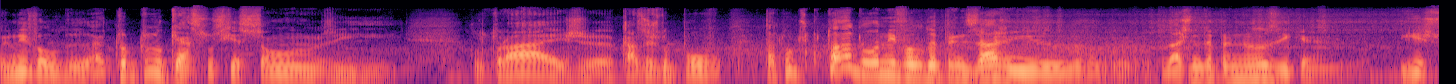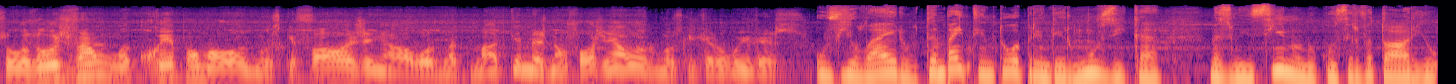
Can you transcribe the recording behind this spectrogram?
a nível de tudo o que é associações e culturais, eh, casas do povo, está tudo escutado a nível de aprendizagem, eh, toda a gente aprende música. E as pessoas hoje vão a correr para uma aula de música. Fogem à aula de matemática, mas não fogem à aula de música, que era o inverso. O violeiro também tentou aprender música, mas o ensino no conservatório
